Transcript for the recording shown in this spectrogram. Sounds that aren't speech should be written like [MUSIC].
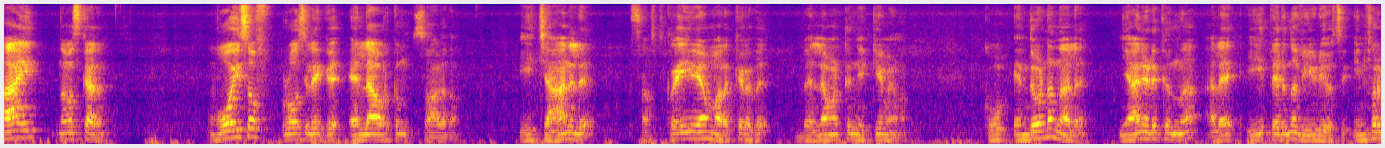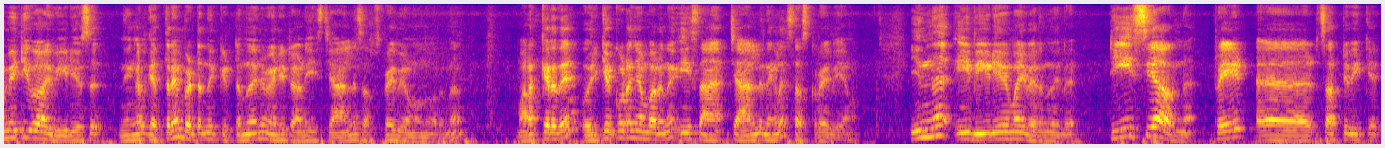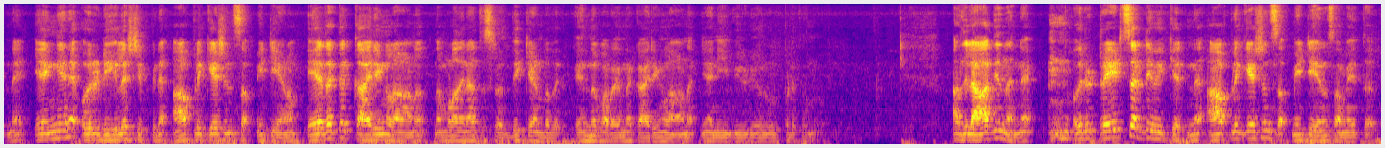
Hi നമസ്കാരം. Voice of റോസിലേക്ക് എല്ലാവർക്കും സ്വാഗതം. ഈ ചാനൽ സബ്സ്ക്രൈബ് ചെയ്യാൻ മറക്കരുത് ബെല്ലമൾക്ക് ഞെക്കുകയും വേണം. എന്തുകൊണ്ടെന്നാൽ ഞാൻ എടുക്കുന്ന അല്ലെ ഈ തരുന്ന വീഡിയോസ് ഇൻഫർമേറ്റീവായ വീഡിയോസ് നിങ്ങൾക്ക് എത്രയും പെട്ടെന്ന് കിട്ടുന്നതിന് വേണ്ടിയിട്ടാണ് ഈ ചാനൽ സബ്സ്ക്രൈബ് ചെയ്യണമെന്ന് പറയുന്നത്. മറക്കരുത് ഒരിക്കൽ കൂടെ ഞാൻ പറയുന്നു ഈ ചാനൽ നിങ്ങൾ സബ്സ്ക്രൈബ് ചെയ്യണം. ഇന്ന് ഈ വീഡിയോയുമായി വരുന്നതിൽ ടി സി ആറിന് ട്രേഡ് സർട്ടിഫിക്കറ്റിന് എങ്ങനെ ഒരു ഡീലർഷിപ്പിന് ആപ്ലിക്കേഷൻ സബ്മിറ്റ് ചെയ്യണം? ഏതൊക്കെ കാര്യങ്ങളാണ് നമ്മൾ അതിനകത്ത് ശ്രദ്ധിക്കേണ്ടത് എന്ന് പറയുന്ന കാര്യങ്ങളാണ് ഞാൻ ഈ വീഡിയോയിൽ ഉൾപ്പെടുത്തുന്നത്. അതിലാദ്യം തന്നെ [CLEARS THROAT] ഒരു ട്രേഡ് സർട്ടിഫിക്കറ്റിന് ആപ്ലിക്കേഷൻ സബ്മിറ്റ് ചെയ്യുന്ന സമയത്ത്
